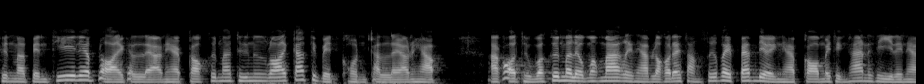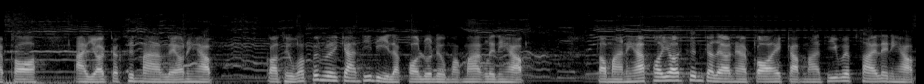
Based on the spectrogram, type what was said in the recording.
ขึ้นมาเป็นที่เรียบร้อยกันแล้วนะครับก็ขึ้นมาถึง 191 คนกันแล้วนะครับอ่าก็ถือว่าขึ้นมาเร็วมากๆเลยนะครับ เราก็ได้สั่งซื้อไปแป๊บเดียวเองนะครับก็ไม่ถึง 5 นาทีเลยนะครับก็อายอดก็ขึ้นมาแล้วนะครับ ก็ถือว่าเป็นบริการที่ดีและก็รวดเร็วมากๆเลยนะครับ ต่อมานะครับพอยอดขึ้นกันแล้วนะครับก็ให้กลับมาที่เว็บไซต์เลยนะครับ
